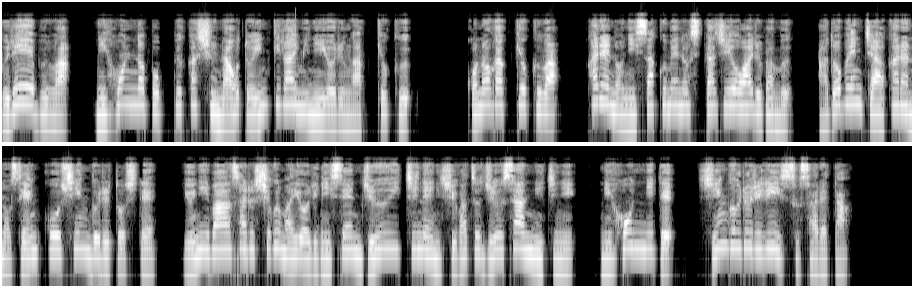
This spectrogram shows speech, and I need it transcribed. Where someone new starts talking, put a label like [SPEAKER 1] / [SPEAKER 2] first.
[SPEAKER 1] Brave は日本のポップ歌手ナオト・インティライミによる楽曲。この楽曲は彼の2作目のスタジオアルバム Adventure からの先行シングルとしてユニバーサルシグマより2011年4月13日に日本にてシングルリリースされた。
